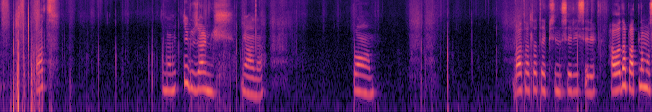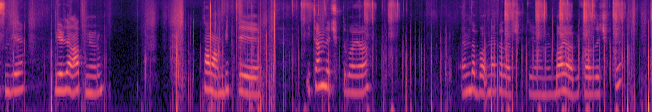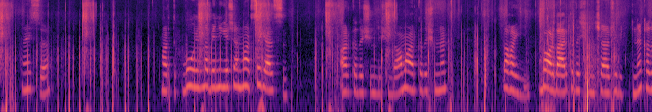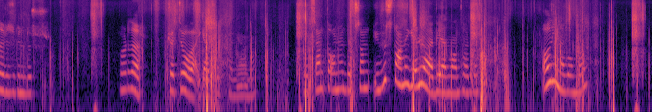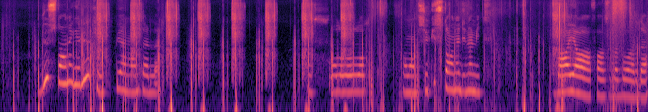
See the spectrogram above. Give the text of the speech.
At. Dinamit de güzelmiş. Yani. Bam. At at at hepsini seri seri. Havada patlamasın diye birden atmıyorum. Tamam bitti. İtem de çıktı bayağı. Hem de ne kadar çıktı yani. Bayağı bir fazla çıktı. Neyse. Artık bu oyunda beni geçen varsa gelsin. Arkadaşım dışında ama arkadaşımdan daha iyiyim. Bu arada arkadaşımın şarjı bitti. Ne kadar üzgündür. Orada kötü olay gerçekten yani. 80 tane 90 100 tane geliyor abi envanterde. Al yine bomba. 100 tane geliyor ki bir envanterle. Uf, ol ol ol. Tamam 8 tane dinamit. Bayağı fazla bu arada.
